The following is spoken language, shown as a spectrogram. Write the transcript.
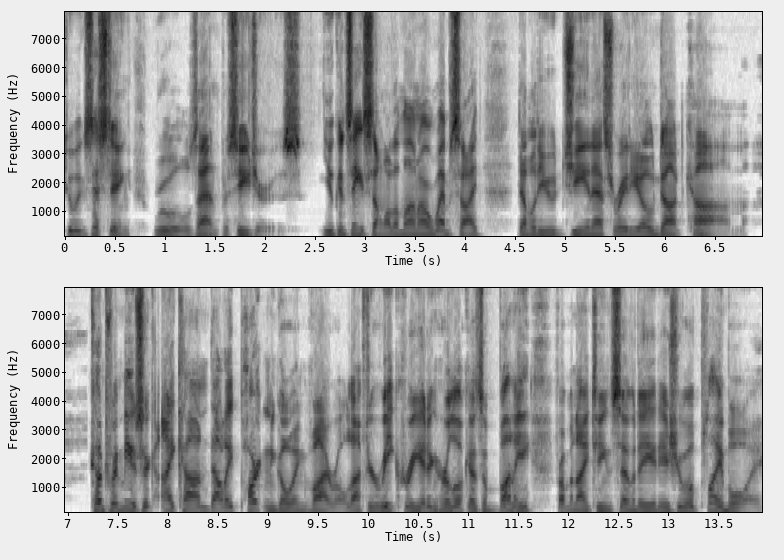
to existing rules and procedures. You can see some of them on our website, WGNSradio.com. Country music icon Dolly Parton going viral after recreating her look as a bunny from a 1978 issue of Playboy.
